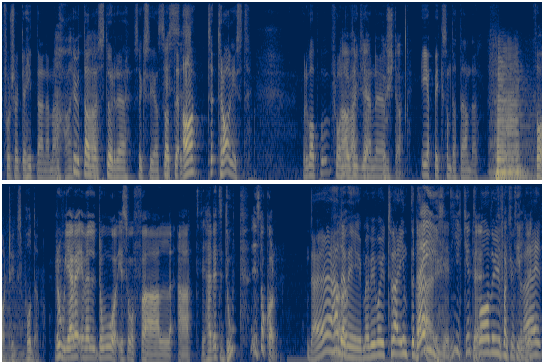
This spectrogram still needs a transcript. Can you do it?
försöka hitta henne men det- utan ja. större succé. Så att Jösses. eh, ja, tragiskt. Och det var på, från Ja, Norwegian eh. Epic som detta hände. Fartygspodden. Roligare är väl då i så fall att vi hade ett dop i Stockholm. Det hade Ja. vi, men vi var ju tyvärr inte där. Nej, det gick ju inte. Det var vi ju Fick faktiskt inte. Nej,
